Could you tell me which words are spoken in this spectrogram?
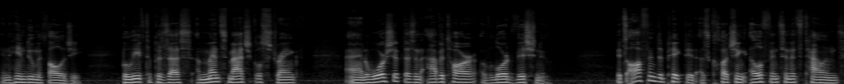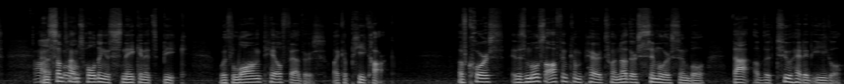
in Hindu mythology, believed to possess immense magical strength and worshipped as an avatar of Lord Vishnu. It's often depicted as clutching elephants in its talons Oh, and sometimes cool. holding a snake in its beak with long tail feathers like a peacock. Of course, it is most often compared to another similar symbol, that of the two headed eagle.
